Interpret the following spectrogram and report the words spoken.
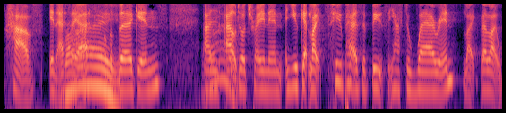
have in SAS or the Right. Bergens and outdoor training. And you get like two pairs of boots that you have to wear in. Like they're like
